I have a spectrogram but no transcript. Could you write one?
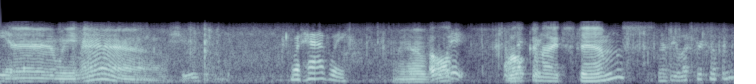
And we have What have we? we have Oh, vul- wait. vulcanite stems. Is that the electric company?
